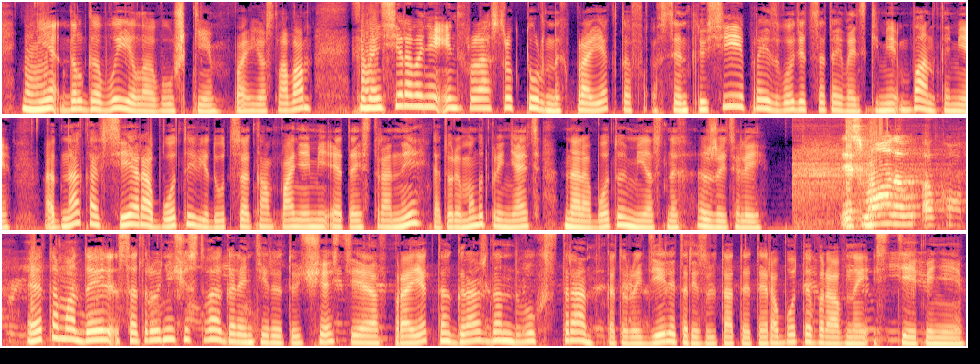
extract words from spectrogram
– не долговые ловушки. По ее словам, финансирование инфраструктурных проектов в Сент-Люсии производится тайваньскими банками. Однако все работы ведутся компаниями этой страны, которые могут принять на работу местных жителей. Эта модель сотрудничества гарантирует участие в проектах граждан двух стран, которые делят результаты этой работы в равной степени.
